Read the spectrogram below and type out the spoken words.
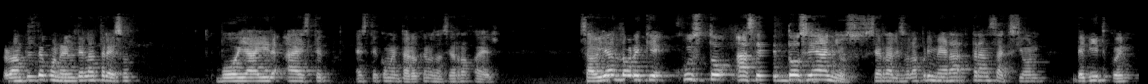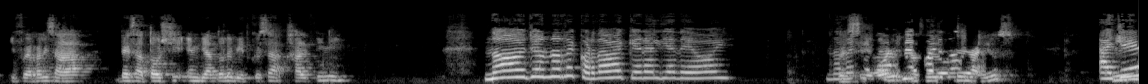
Pero antes de poner el de la Tresor, voy a ir a este, este comentario que nos hace Rafael. ¿Sabías, Lore, que justo hace 12 años se realizó la primera transacción de Bitcoin y fue realizada de Satoshi enviándole Bitcoins a Halfini? No, yo no recordaba que era el día de hoy. No pues recordaba. Sí, hoy, Me hace acuerdo. 12 años. Ayer,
